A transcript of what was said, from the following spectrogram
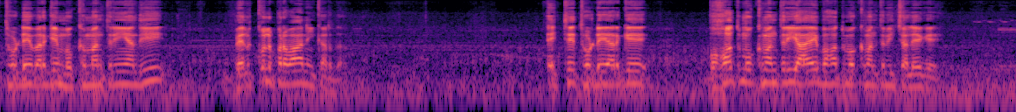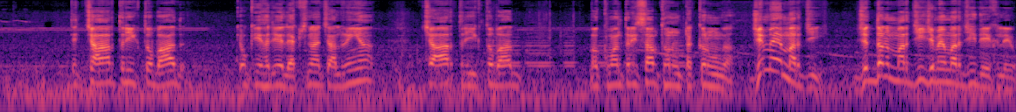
ਤੁਹਾਡੇ ਵਰਗੇ ਮੁੱਖ ਮੰਤਰੀਆਂ ਦੀ ਬਿਲਕੁਲ ਪਰਵਾਹ ਨਹੀਂ ਕਰਦਾ। ਇੱਥੇ ਤੁਹਾਡੇ ਵਰਗੇ ਬਹੁਤ ਮੁੱਖ ਮੰਤਰੀ ਆਏ, ਬਹੁਤ ਮੁੱਖ ਮੰਤਰੀ ਚਲੇ ਗਏ। ਤੇ 4 ਤਰੀਕ ਤੋਂ ਬਾਅਦ, ਕਿਉਂਕਿ ਹਜੇ ਇਲੈਕਸ਼ਨਾਂ ਚੱਲ ਰਹੀਆਂ 4 ਤਰੀਕ ਤੋਂ ਬਾਅਦ ਮੁੱਖ ਮੰਤਰੀ ਸਾਹਿਬ ਤੁਹਾਨੂੰ ਟੱਕਰੂੰਗਾ। ਜਿਵੇਂ ਮਰਜ਼ੀ, ਜਿੱਦਣ ਮਰਜ਼ੀ, ਜਿਵੇਂ ਮਰਜ਼ੀ ਦੇਖ ਲਿਓ।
